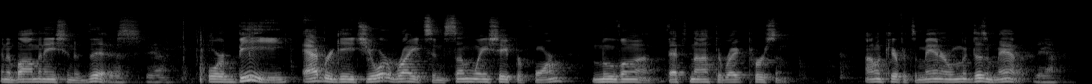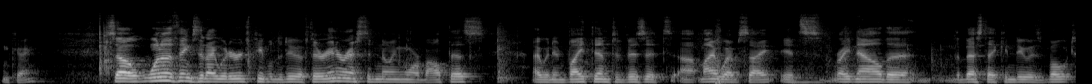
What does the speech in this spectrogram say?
an abomination of this, yeah, or B, abrogates your rights in some way, shape, or form, move on. That's not the right person. I don't care if it's a man or a woman, it doesn't matter. yeah, Okay. So one of the things that I would urge people to do, if they're interested in knowing more about this, I would invite them to visit uh, my website. It's right now the the best I can do is vote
